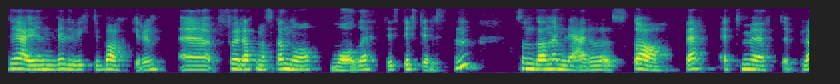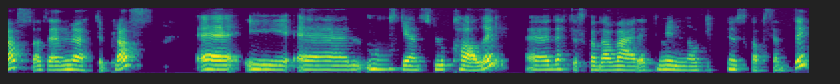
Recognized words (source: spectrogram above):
det er jo en veldig viktig bakgrunn eh, for at man skal nå målet til stiftelsen, som da nemlig er å skape et møteplass, altså en møteplass eh, i moskeens lokaler. Dette skal da være et minne- og kunnskapssenter.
